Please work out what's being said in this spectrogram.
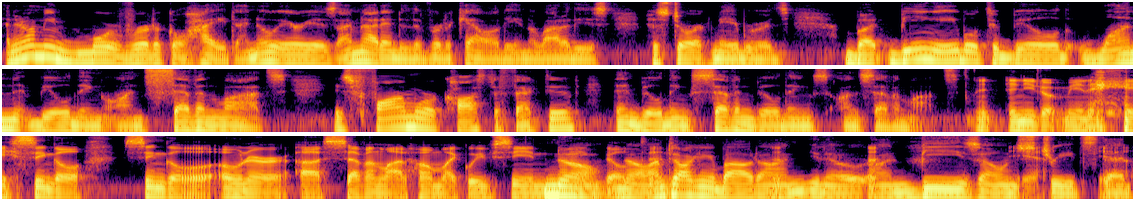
And I don't mean more vertical height. I know areas, I'm not into the verticality in a lot of these historic neighborhoods, but being able to build one building on seven lots is far more cost effective than building seven buildings on seven lots. And you don't mean a single single owner uh, seven lot home like we've seen. No, no, I'm talking about on you know on B zone yeah, streets yeah. that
